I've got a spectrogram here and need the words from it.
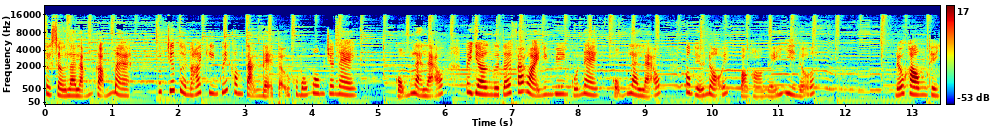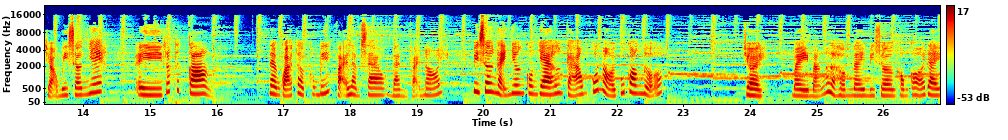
thực sự là lẩm cẩm mà. Lúc trước tôi nói kiên quyết không tặng đệ tử của bốn môn cho nàng. Cũng là lão, bây giờ người tới phá hoại nhân viên của nàng cũng là lão. Không hiểu nổi bọn họ nghĩ gì nữa. Nếu không thì chọn mi sơn nhé. Y rất thích con. Nàng quả thật không biết phải làm sao đành phải nói. Mi Sơn đại nhân còn già hơn cả ông cố nội của con nữa. Trời, may mắn là hôm nay Mi Sơn không có ở đây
